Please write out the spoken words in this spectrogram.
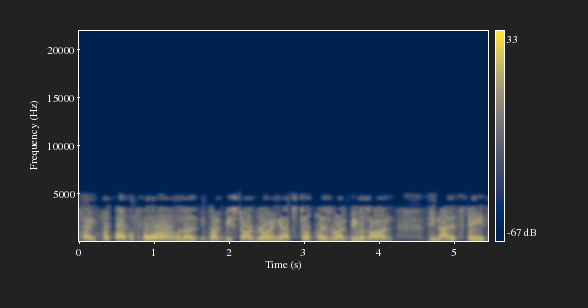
playing football before. Was a rugby star growing up. Still plays rugby. Was on the United States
